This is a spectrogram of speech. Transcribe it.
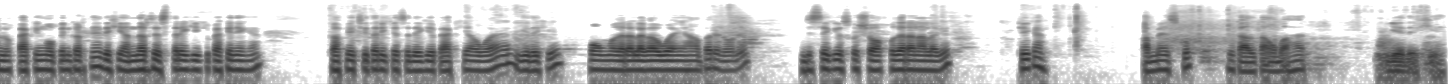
हम लोग पैकिंग ओपन करते हैं। देखिए अंदर से इस तरीके की पैकेजिंग है। काफ़ी अच्छी तरीके से देखिए पैक किया हुआ है। ये देखिए फॉर्म वगैरह लगा हुआ है यहाँ पर इन्होंने। जिससे कि उसको शॉक वगैरह ना लगे। ठीक है? अब मैं इसको निकालता हूँ बाहर। ये देखिए,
